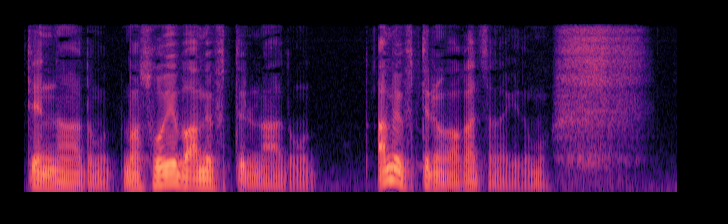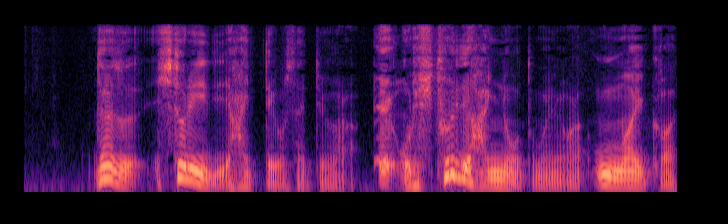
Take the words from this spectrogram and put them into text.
てんなと思って、まあそういえば雨降ってるなと思って、雨降ってるのは分かってたんだけども、とりあえず、一人で入ってくださいって言うから、え、俺一人で入んの？と思いながら、う、まいいか。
